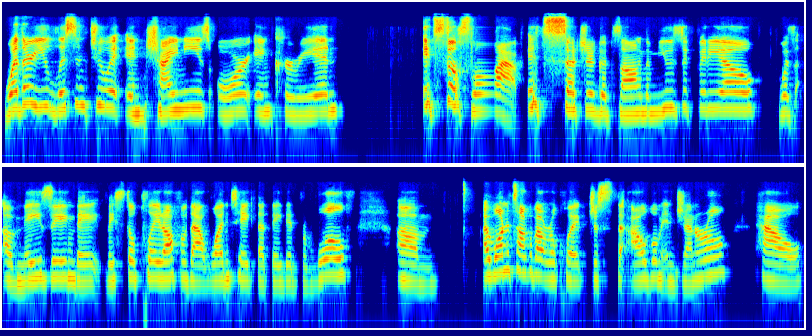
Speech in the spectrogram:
whether you listen to it in Chinese or in Korean it still slap. It's such a good song. The music video was amazing. They they still played off of that one take that they did from Wolf. Um, I want to talk about real quick just the album in general. How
